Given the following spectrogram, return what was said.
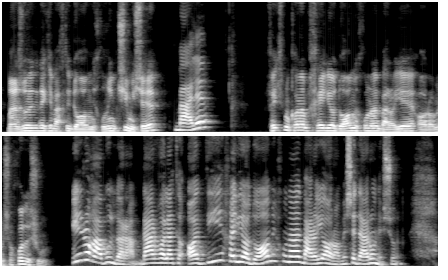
منظور اینه که وقتی دعا می‌خونیم چی میشه؟ بله فکر می‌کنم خیلی دعا می‌خونن برای آرامش خودشون این رو قبول دارم در حالت عادی خیلی دعا می‌خونن برای آرامش درونشون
